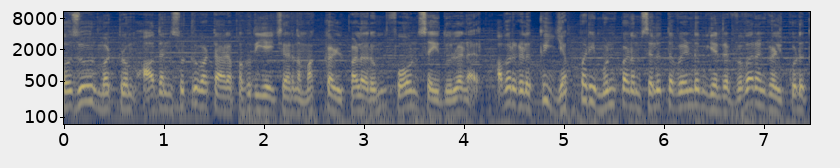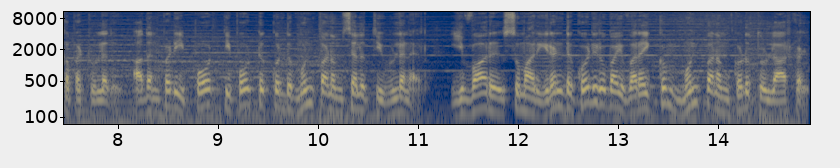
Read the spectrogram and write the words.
ஹொசூர் மற்றும் அதன் சுற்றுவட்டார பகுதியைச் சேர்ந்த மக்கள் பலரும் போன் செய்துள்ளனர். அவர்களுக்கு எப்படி முன்பணம் செலுத்த வேண்டும் என்ற விவரங்கள் கொடுக்கப்பட்டுள்ளது. அதன்படி போட்டி போட்டுக்கொண்டு முன்பணம் செலுத்தியுள்ளனர். இவ்வாறு சுமார் இரண்டு கோடி ரூபாய் வரைக்கும் முன்பணம் கொடுத்துள்ளார்கள்.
